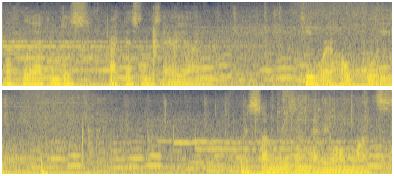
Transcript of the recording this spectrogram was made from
hopefully I can just practice in this area. Keyword hopefully. For some reason, everyone wants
